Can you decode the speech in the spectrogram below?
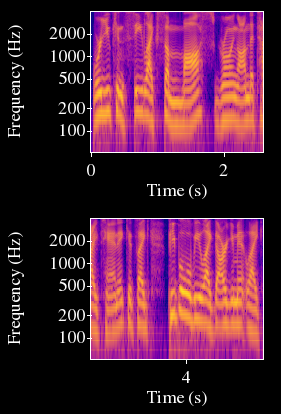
where you can see like some moss growing on the Titanic. It's like people will be like the argument, like,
